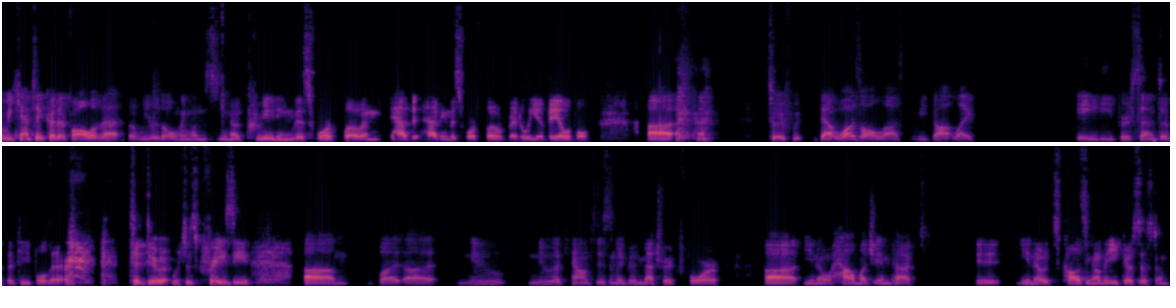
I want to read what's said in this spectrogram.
we can't take credit for all of that, but we were the only ones, you know, creating this workflow and having this workflow readily available. Uh, so if we, that was all us, we got like 80% of the people there to do it, which is crazy. Um, but uh, new new accounts isn't a good metric for uh, you know how much impact it you know it's causing on the ecosystem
